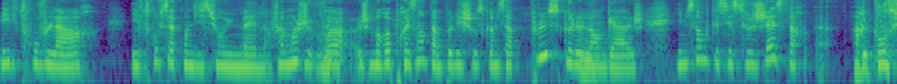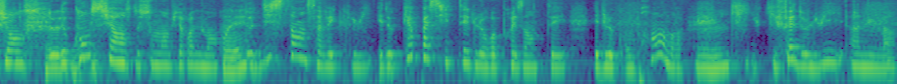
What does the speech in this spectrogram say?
mais il trouve l'art. Il trouve sa condition humaine. Enfin, moi, je vois, je me représente un peu les choses comme ça, plus que le Oui. langage. Il me semble que c'est ce geste ar- De conscience. De, de conscience de son environnement, Oui. de distance avec lui et de capacité de le représenter et de le comprendre Mhm. qui, qui fait de lui un humain.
